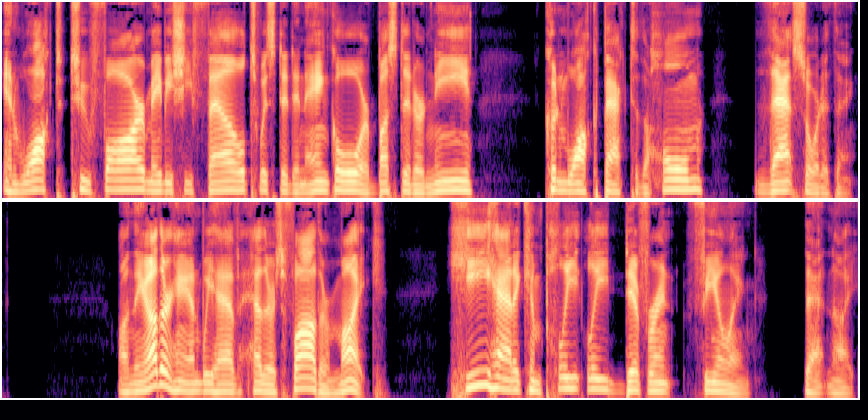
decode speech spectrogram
and walked too far. Maybe she fell, twisted an ankle, or busted her knee, couldn't walk back to the home, that sort of thing. On the other hand, we have Heather's father, Mike. He had a completely different feeling that night.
